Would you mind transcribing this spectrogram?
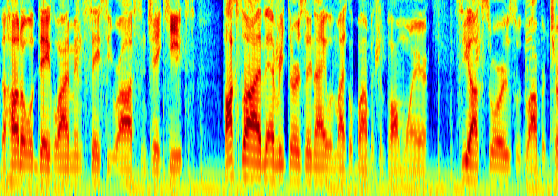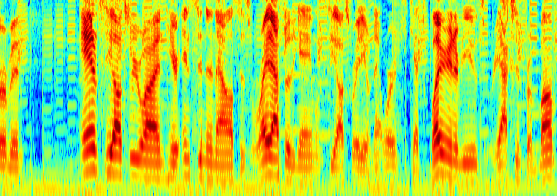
The Huddle with Dave Lyman, Stacy Rost, and Jake Heaps. Hawks Live every Thursday night with Michael Bumpus and Paul Moyer. Seahawks Stories with Robert Turbin. And Seahawks Rewind. Hear instant analysis right after the game on the Seahawks Radio Network. Catch player interviews, reaction from Bump,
